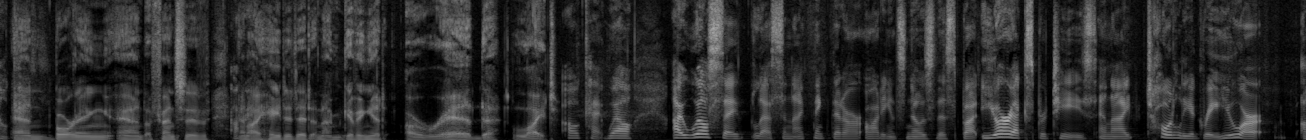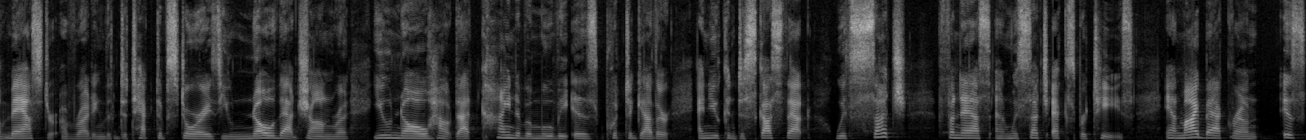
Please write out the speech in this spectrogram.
Okay. and boring and offensive, and I hated it, and I'm giving it a red light. Okay, well, I will say, Les, and I think that our audience knows this, but your expertise, and I totally agree, you are a master of writing the detective stories. You know that genre, you know how that kind of a movie is put together, and you can discuss that with such finesse and with such expertise. And my background is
